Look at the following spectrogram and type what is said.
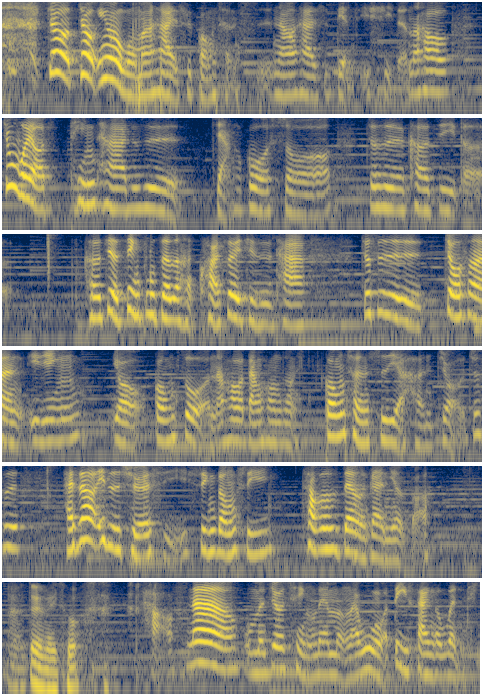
就就就因为我妈她也是工程师，然后她也是电机系的，然后就我有听她就是讲过说，就是科技的科技的进步真的很快，所以其实她就是就算已经。有工作，然后当工程工程师也很久，就是还是要一直学习新东西，差不多是这样的概念吧。嗯，对，没错。好，那我们就请 Lemon 来问我第三个问题。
